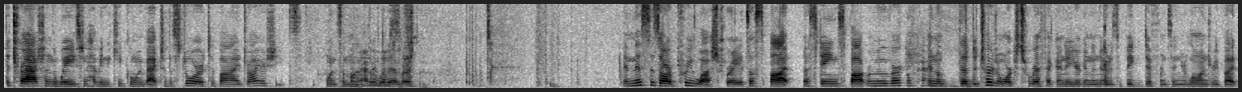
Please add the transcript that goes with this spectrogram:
the trash and the waste and having to keep going back to the store to buy dryer sheets once a month or Fabulous. whatever. And this is our pre-wash spray. It's a spot, a stain spot remover. Okay. And the, the detergent works terrific. I know you're going to notice a big difference in your laundry, but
